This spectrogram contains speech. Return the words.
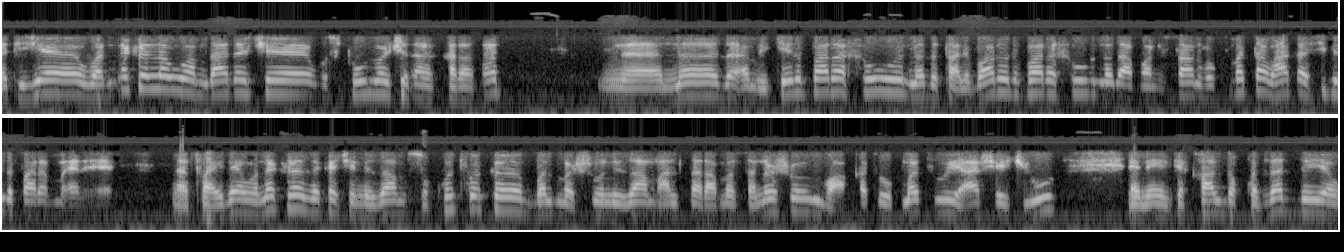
نتیجه ورنکړل او هم دا چې وسپول چې د قرارداد نه د امریکای لپاره خو نه د طالبانو لپاره خو نه د افغانستان حکومت او حتی سیمه لپاره فائدې ونکړه ځکه چې نظام سقوط وکړ بل مشروع نظام ال تر رامنځته نشو موقت حکومت وو یا شي چې وو ان انتقال د قدرت دی او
